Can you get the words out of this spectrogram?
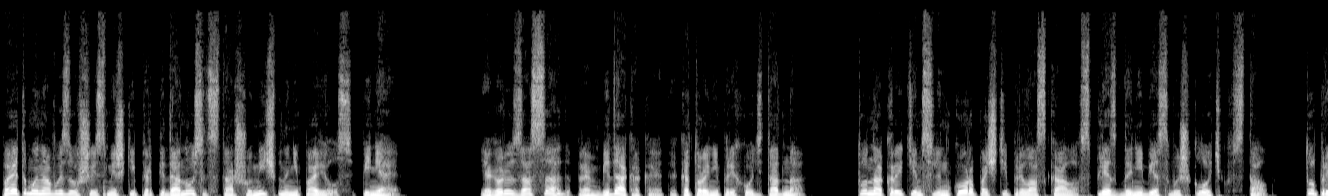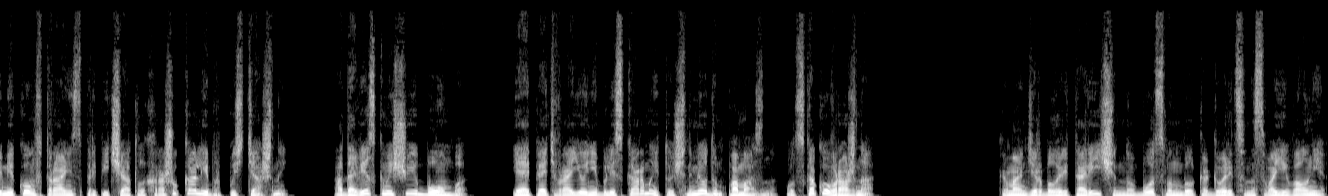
Поэтому и на вызвавший смешки перпедоносец старшего Мичмана не повелся, пеняя. Я говорю, засада, прям беда какая-то, которая не приходит одна. То накрытием с линкора почти приласкало, всплеск до небес выше клотиков встал, то прямиком в транец припечатал, хорошо калибр пустяшный. А довеском еще и бомба. И опять в районе близ кормы, точно медом помазано. Вот с какого рожна? Командир был риторичен, но боцман был, как говорится, на своей волне.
